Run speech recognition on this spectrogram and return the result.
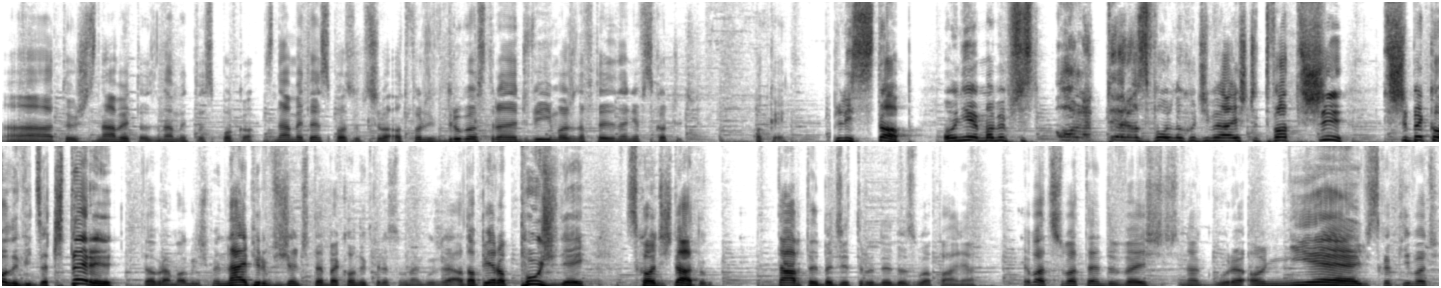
A, to już znamy to, znamy to, spoko. Znamy ten sposób. Trzeba otworzyć w drugą stronę drzwi i można wtedy na nie wskoczyć. Okej. Please stop! O nie, mamy przez... Ale teraz wolno chodzimy, a jeszcze dwa, trzy! Trzy bekony widzę, cztery! Dobra, mogliśmy najpierw wziąć te bekony, które są na górze, a dopiero później schodzić na dół. Tamten będzie trudny do złapania. Chyba trzeba tędy wejść na górę. O nie! I wskakiwać...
